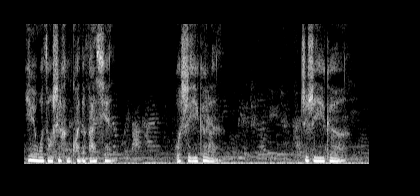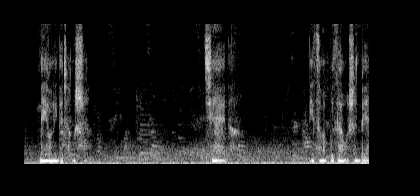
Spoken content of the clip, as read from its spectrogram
因为我总是很快的发现，我是一个人，这是一个没有你的城市。亲爱的，你怎么不在我身边？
